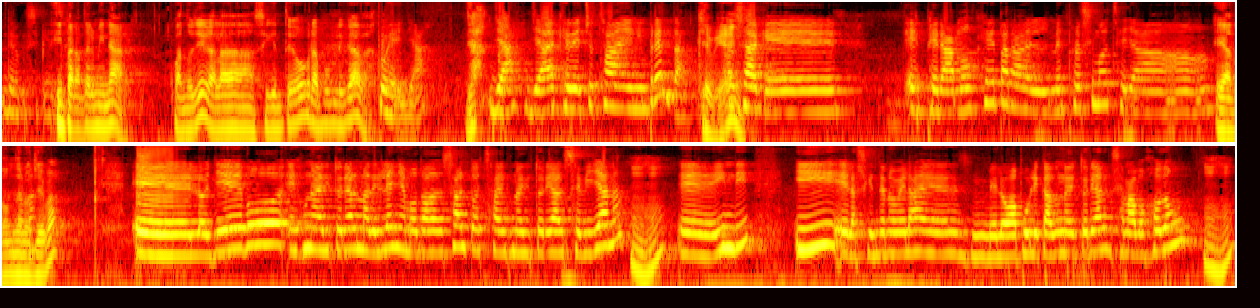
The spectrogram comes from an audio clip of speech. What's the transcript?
de lo que se piensa. Y para terminar, ¿Cuándo llega la siguiente obra publicada? Pues ya. Ya. Ya, ya, es que de hecho está en imprenta. Qué bien. O sea que esperamos que para el mes próximo esté ya. ¿Y a dónde nos lleva? Eh, lo llevo, es una editorial madrileña, hemos dado el salto, esta es una editorial sevillana, eh, indie, y eh, la siguiente novela es, me lo ha publicado una editorial que se llama Bojodón,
